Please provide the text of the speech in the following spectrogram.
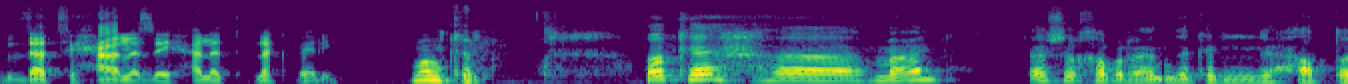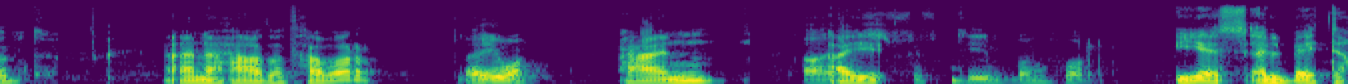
بالذات في حالة زي حالة بلاك بيري ممكن. أوكي آه معا إيش الخبر اللي عندك اللي حاطه أنت؟ أنا حاطط خبر أيوه. عن iOS 15.4 yes ال beta.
